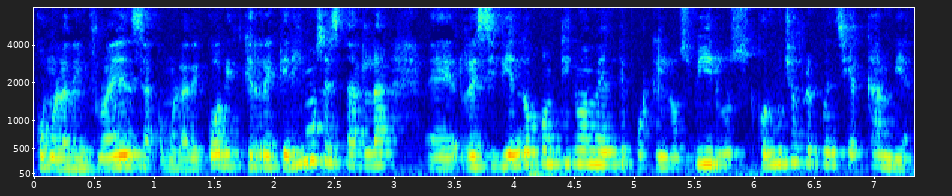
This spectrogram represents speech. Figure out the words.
como la de influenza, como la de COVID, que requerimos estarla eh, recibiendo continuamente porque los virus con mucha frecuencia cambian.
